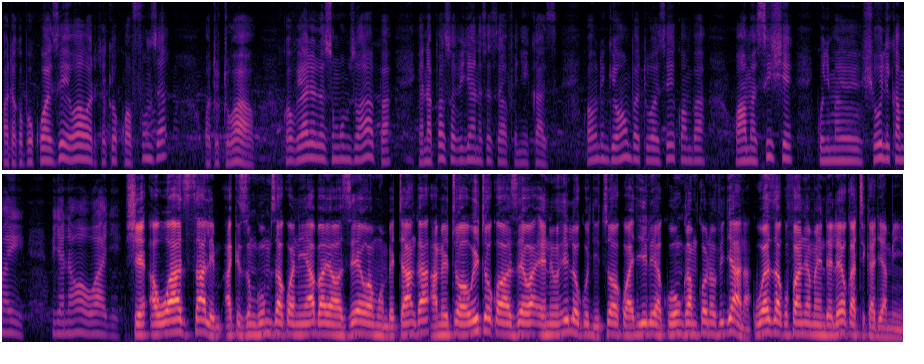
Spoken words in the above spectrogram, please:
watakapokuwa wazee wao watatakiwa kuwafunza watoto wao. Kwa hivyo yale yaliyozungumzwa hapa yanapaswa vijana sasa wafanyie kazi. Kwa hiyo ningeomba tu wazee kwamba wahamasishe kwenye shughuli kama hii, vijana wao waje. Sheikh Awaz Salim akizungumza kwa niaba ya wazee wa Mwembe Tanga ametoa wito kwa wazee wa eneo hilo kujitoa kwa ajili ya kuunga mkono vijana kuweza kufanya maendeleo katika jamii.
